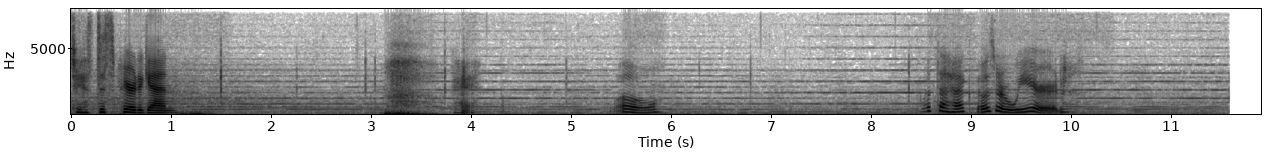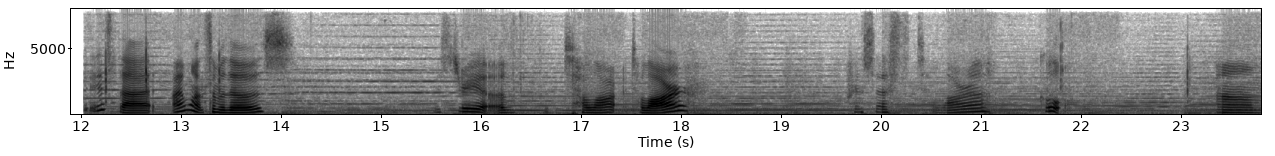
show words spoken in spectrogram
She has disappeared again. okay. Whoa. What the heck? Those are weird. What is that? I want some of those. Mystery of Talar? Talar? Princess Talara? Cool. Um,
